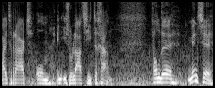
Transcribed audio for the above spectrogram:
uiteraard om in isolatie te gaan. Van de mensen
